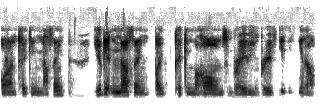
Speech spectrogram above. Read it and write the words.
or I'm taking nothing. You get nothing by picking Mahomes and Brady and Brees. You, you know,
